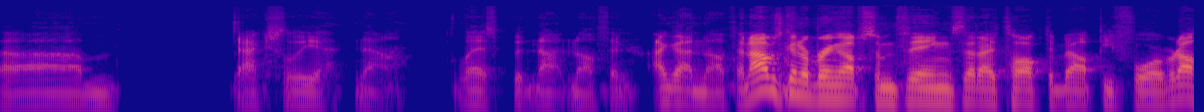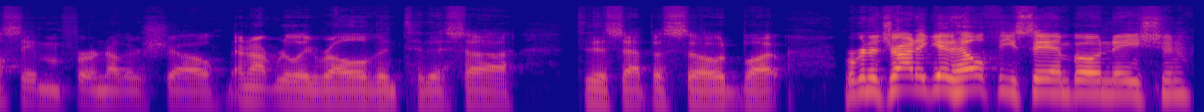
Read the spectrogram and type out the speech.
um, actually, no, last but not nothing. I got nothing. I was going to bring up some things that I talked about before, but I'll save them for another show. They're not really relevant to this uh to this episode, but we're going to try to get healthy, Sambo Nation.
